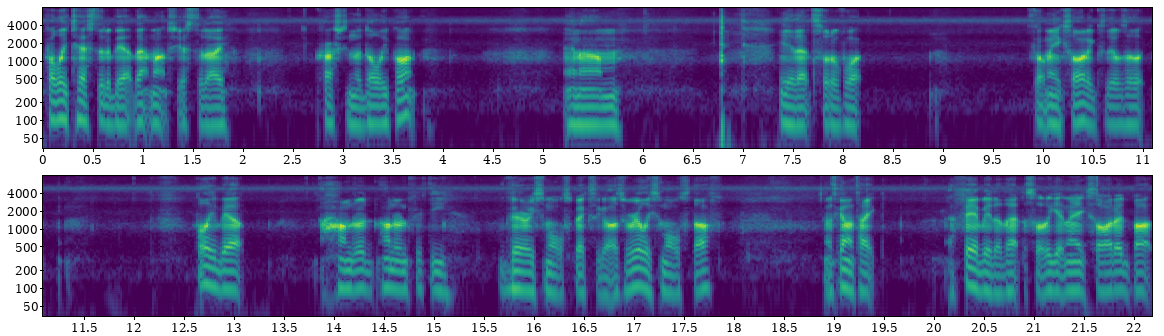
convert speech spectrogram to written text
probably tested about that much yesterday. Crushed in the dolly pot and um yeah that's sort of what got me excited because there was a probably about 100 150 very small specks of guys, really small stuff. It's going to take a fair bit of that to sort of get me excited, but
